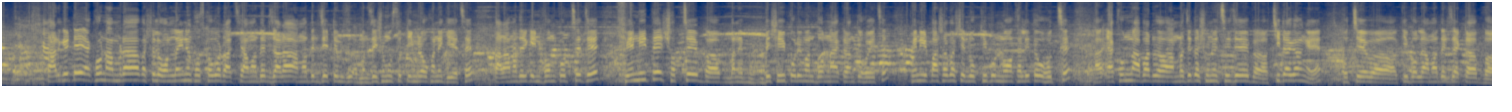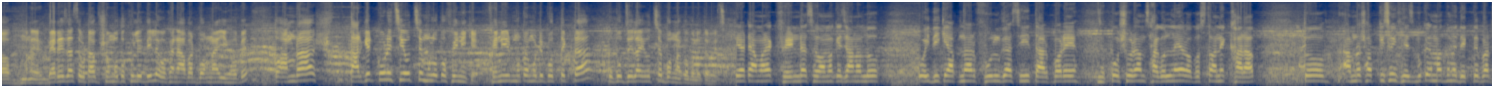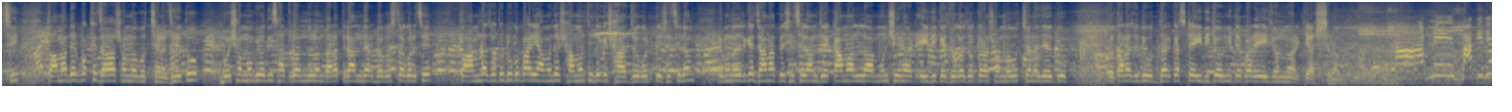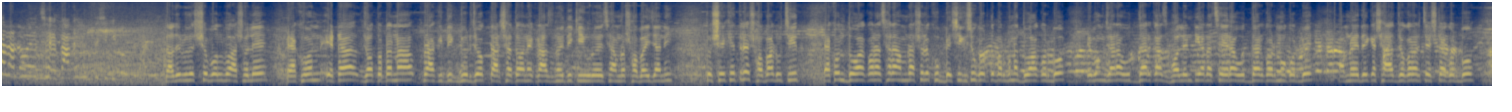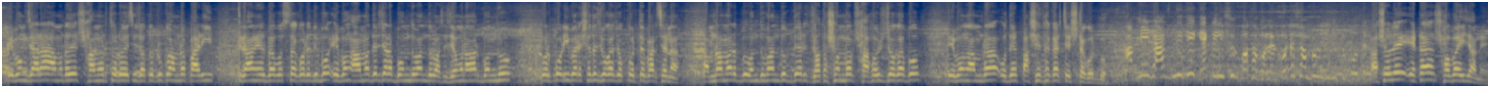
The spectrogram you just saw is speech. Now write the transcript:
টার্গেটে এখন আমরা আসলে অনলাইনে খোঁজ খবর রাখছি। আমাদের যারা, আমাদের যে মানে যে সমস্ত টিমরা ওখানে গিয়েছে, তারা আমাদেরকে ইনফর্ম করছে যে ফেনীতে সবচেয়ে মানে বেশি পরিমাণ বন্যা আক্রান্ত হয়েছে। ফেনীর পাশাপাশি লক্ষ্মীপুর নোয়াখালীতেও হচ্ছে। এখন আবার আমরা যেটা শুনেছি যে আহ, চিটাগাংয়ে হচ্ছে কি বলে আমাদের যে একটা মানে ব্যারেজ আছে ওটা সম্মত খুলে দিলে ওখানে আবার বন্যাই হবে। তো আমরা টার্গেট করেছি হচ্ছে মূলত ফেনীকে। ফেনীর মোটামুটি প্রত্যেকটা উপজেলায় হচ্ছে বন্যা কবলিত হয়েছে। এটা আমার এক ফ্রেন্ড আছে ও আমাকে জানালো ওইদিকে আপনার ফুলগাছি তারপরে পশুরাম ছাগল নেওয়ার অবস্থা অনেক খারাপ। তো আমরা সব কিছুই ফেসবুকের মাধ্যমে দেখতে পারছি। তো আমাদের পক্ষে যাওয়া সম্ভব হচ্ছে না। যেহেতু বৈষম্য বিরোধী ছাত্র আন্দোলন তারা ত্রাণ দেওয়ার ব্যবস্থা করেছে, তো আমরা যতটুকু পারি আমাদের সামর্থ্য থেকে সাহায্য করতে এসেছিলাম এবং তাদেরকে জানাতে এসেছিলাম যে কামাল্লা, মুন্সিরহাট এই দিকে যোগাযোগ করা সম্ভব হচ্ছে না যেহেতু, তো তারা যদি উদ্ধার কাজটা এই দিকেও নিতে পারে, এই জন্য আর কি আসছিলাম। আপনি বাকি যারা রয়েছে, তাদের উদ্দেশ্যে কি বলবেন? তাদের উদ্দেশ্য বলব আসলে এখন এটা যতটা না প্রাকৃতিক দুর্যোগ, তার সাথে অনেক রাজনৈতিক ইউ রয়েছে, আমরা সবাই জানি। তো সেক্ষেত্রে সবার উচিত, এখন দোয়া করা ছাড়া আমরা আসলে খুব বেশি কিছু করতে পারব না, দোয়া করব। এবং যারা উদ্ধার কাজ ভলেন্টিয়ার আছে, এরা উদ্ধার কর্ম করবে। আমরা এদেরকে সাহায্য করার চেষ্টা করব। এবং যারা আমাদের সামর্থ্য রয়েছে, যতটুকু আমরা পারি, ত্রাণের ব্যবস্থা করে দেব। এবং আমাদের যারা বন্ধু বান্ধব আছে, যেমন আমার বন্ধু, ওর পরিবারের সাথে যোগাযোগ করতে পারছে না। আমরা আমার বন্ধু বান্ধবদের যথাসম্ভব সাহস যোগাবো। এবং আমরা ওদের পাশে থাকার চেষ্টা করব। আপনি রাজনৈতিক একটা ইস্যুর কথা বলেন ওটা সম্পর্কে যদি একটু বলতেন। আসলে এটা সবাই জানে।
